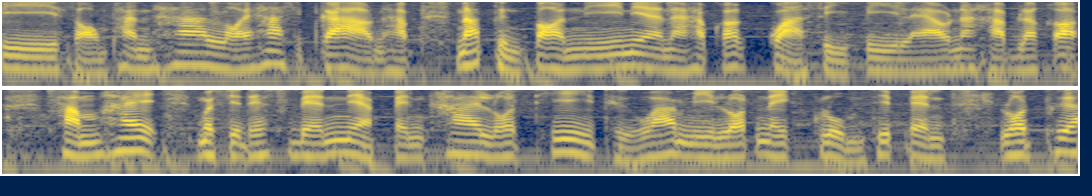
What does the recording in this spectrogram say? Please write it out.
ปี 2559 นะครับนับถึงตอนนี้เนี่ยนะครับก็กว่า 4 ปีแล้วนะครับแล้วก็ทำให้ Mercedes-Benz เนี่ยเป็นค่ายรถที่ถือว่ามีรถในกลุ่มที่เป็นรถเพื่อ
